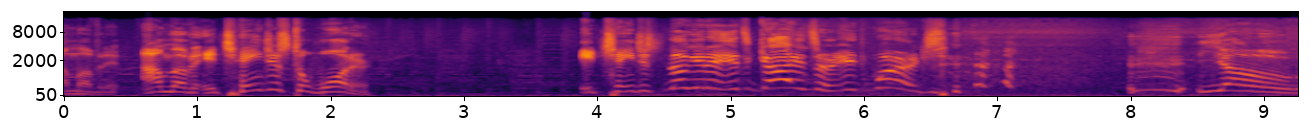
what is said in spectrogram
I'm loving it. I'm loving it. It changes to water. It changes. Look at it. It's geyser. It works. yo,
